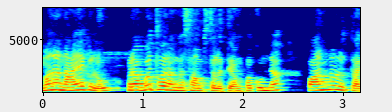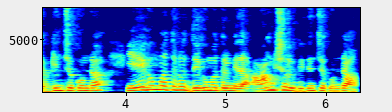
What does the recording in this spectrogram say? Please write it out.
మన నాయకులు ప్రభుత్వ రంగ సంస్థలు తెంపకుండా పన్నులు తగ్గించకుండా ఎగుమతులు దిగుమతుల మీద ఆంక్షలు విధించకుండా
